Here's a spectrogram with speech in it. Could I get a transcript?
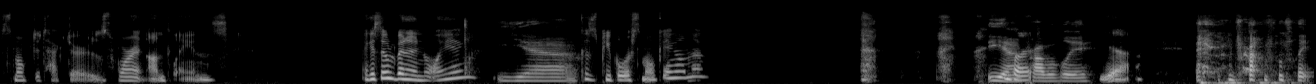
Smoke detectors weren't on planes i guess it would have been annoying Yeah. because people were smoking on them Yeah, But- probably. yeah Probably.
